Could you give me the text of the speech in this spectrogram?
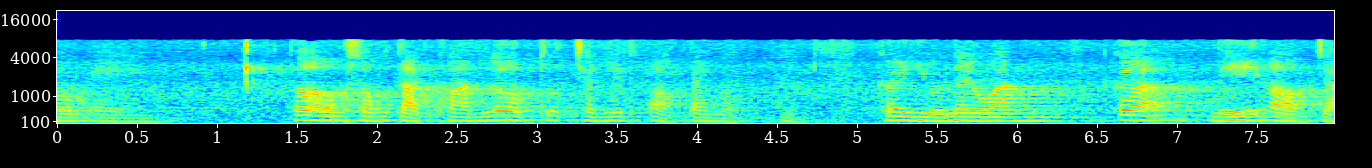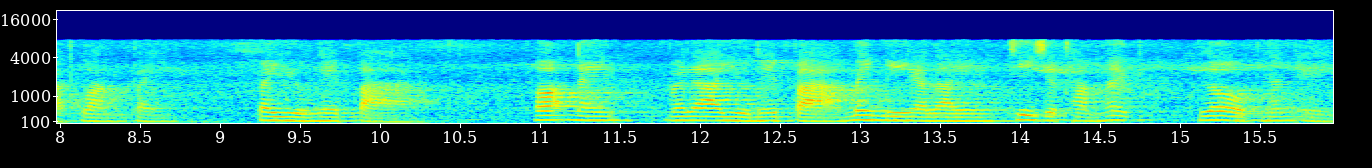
องค์เอง พระองค์ทรงตัดความโลภทุกชนิดออกไปหมด เคยอยู่ในวังก็หนีออกจากวังไป ไปอยู่ในป่า เพราะในเวลาอยู่ในป่าไม่มีอะไรที่จะทำให้โลภนั่นเอง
